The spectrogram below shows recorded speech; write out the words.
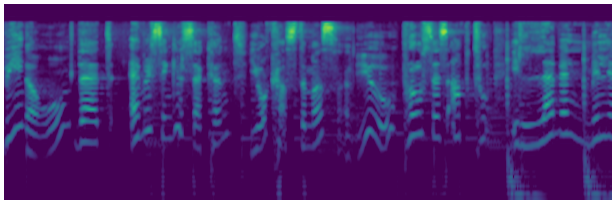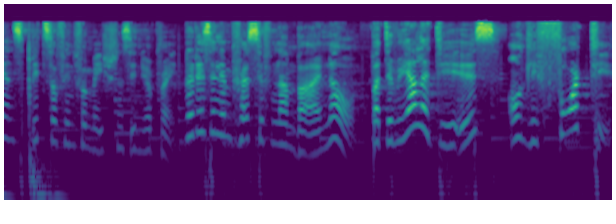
We know that every single second your customers and you process up to 11 million bits of information in your brain. That is an impressive number, I know. But the reality is only 40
